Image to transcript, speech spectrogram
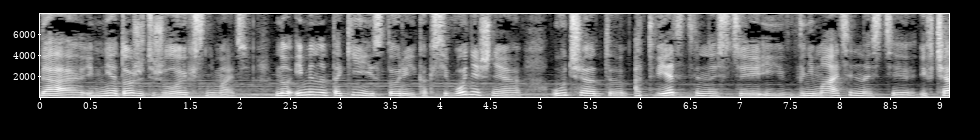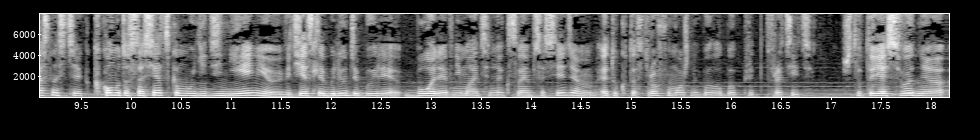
Да, и мне тоже тяжело их снимать. Но именно такие истории, как сегодняшняя, учат ответственности и внимательности, и в частности какому-то соседскому единению. Ведь если бы люди были более внимательны к своим соседям, эту катастрофу можно было бы предотвратить. Что-то я сегодня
